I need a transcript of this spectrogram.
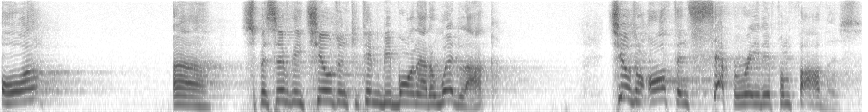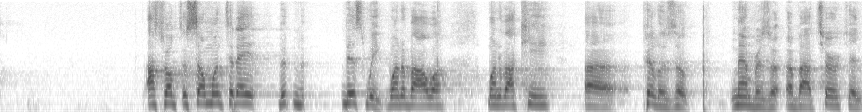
or uh, specifically children continue to be born out of wedlock, children often separated from fathers. I spoke to someone today, this week, one of our, one of our key uh, pillars of members of our church, and,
